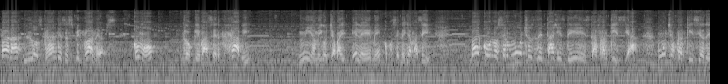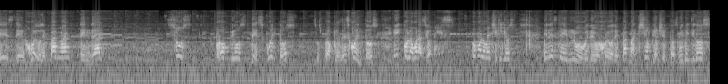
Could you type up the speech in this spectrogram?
para los grandes speedrunners, como lo que va a ser Javi, mi amigo Jabay LM, como se le llama así, va a conocer muchos detalles de esta franquicia. Mucha franquicia de este juego de Pac-Man tendrán sus propios descuentos, sus propios descuentos y colaboraciones. ¿Cómo lo ven chiquillos? En este nuevo videojuego de Pac-Man Championship 2022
